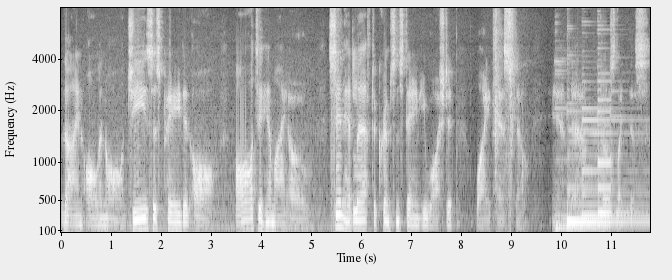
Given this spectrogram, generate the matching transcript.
thine all in all. Jesus paid it all, all to him I owe. Sin had left a crimson stain, he washed it white as snow. And uh, goes like this.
